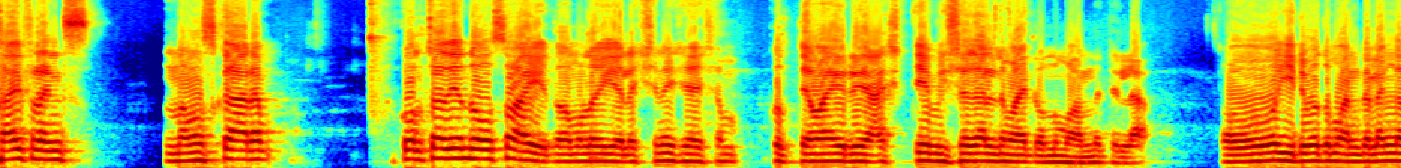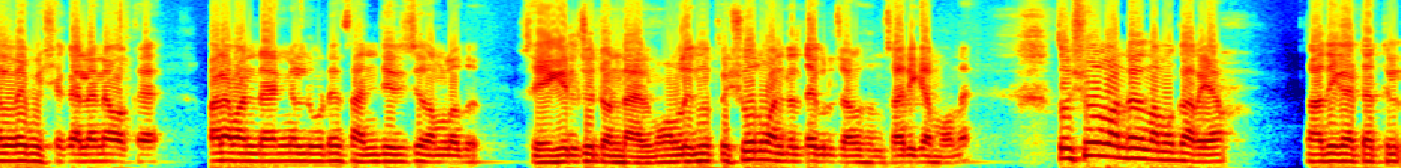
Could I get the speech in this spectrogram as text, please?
ഹായ് ഫ്രണ്ട്സ് നമസ്കാരം. കുറച്ചധികം ദിവസമായി. നമ്മൾ ഈ ഇലക്ഷന് ശേഷം കൃത്യമായ ഒരു രാഷ്ട്രീയ വിശകലനമായിട്ടൊന്നും വന്നിട്ടില്ല. ഓ ഇരുപത് മണ്ഡലങ്ങളുടെ വിശകലനമൊക്കെ പല മണ്ഡലങ്ങളിലൂടെയും സഞ്ചരിച്ച് നമ്മളത് ശേഖരിച്ചിട്ടുണ്ടായിരുന്നു. നമ്മൾ ഇന്ന് തൃശ്ശൂർ മണ്ഡലത്തെ കുറിച്ചാണ് സംസാരിക്കാൻ പോകുന്നത്. തൃശ്ശൂർ മണ്ഡലം നമുക്കറിയാം. ആദ്യഘട്ടത്തിൽ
